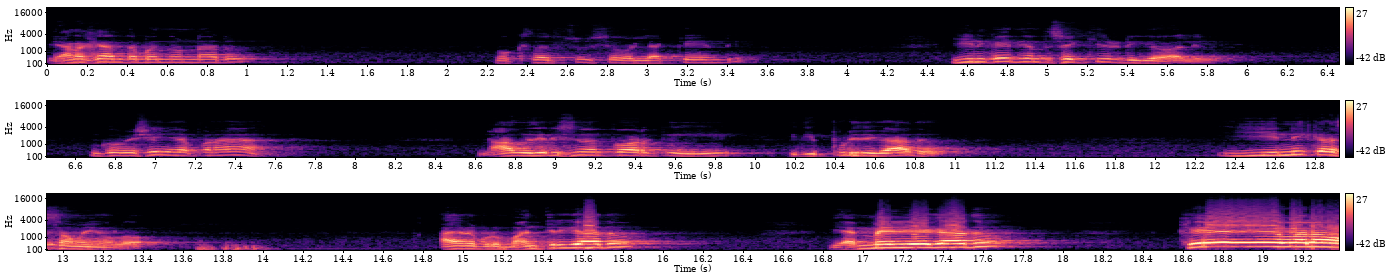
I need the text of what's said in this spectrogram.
వెనక ఎంతమంది ఉన్నారు? ఒకసారి చూసి వాళ్ళు లెక్కేయండి ఈయనకైతే ఇంత సెక్యూరిటీ కావాలి. ఇంకో విషయం చెప్పనా? నాకు తెలిసినంత వరకు ఇది ఇప్పుడు ఇది కాదు. ఈ ఎన్నికల సమయంలో ఆయన ఇప్పుడు మంత్రి కాదు ఎమ్మెల్యే కాదు కేవలం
